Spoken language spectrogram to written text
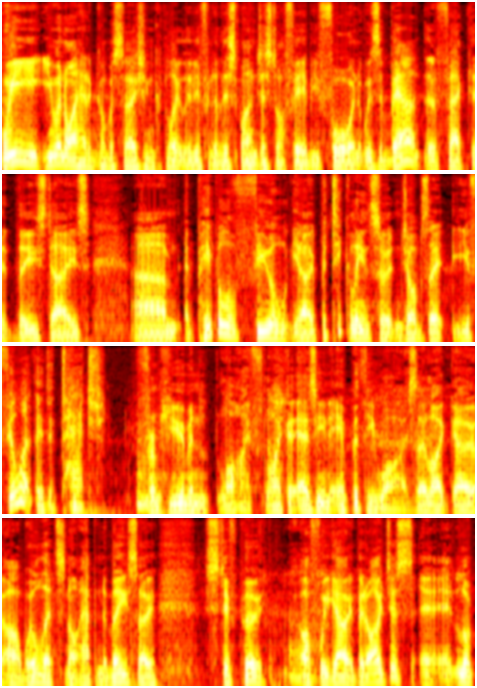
We, you and I had a conversation completely different to this one just off air before, and it was about the fact that these days um, people feel, you know, particularly in certain jobs, they you feel like they're detached. From human life, like as in empathy wise, they like go, oh well, that's not happened to me, so stiff poo, off we go. But I just uh, look,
